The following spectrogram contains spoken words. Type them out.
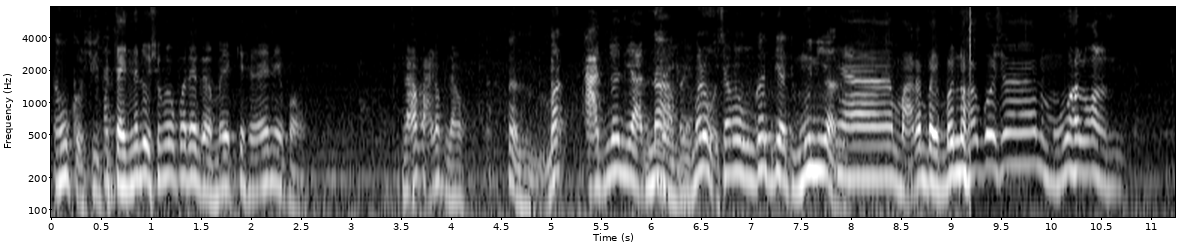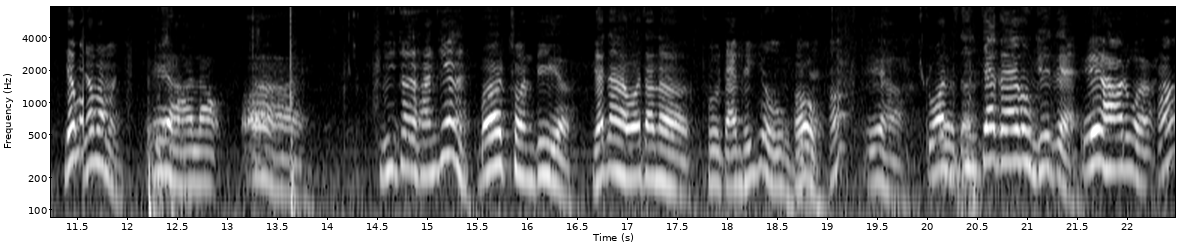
તો હું કરશું આ ચાઇના તો. ઓશંગો ઉપર ગમે એક કે સહાય નહીં પાઉં. લાવ કાઢો લાવ. આજનો જ યાદ ના મને ઓછામાં ઊંઘ જ નહીં આવતી હું નહીં મારા ભાઈબંધનો હગો છે ને હું હલવાનો જમ એ આય. સાંજે ને? બસ શાંતિ છે. જતા હવે તને થોડો ટાઈમ થઈ ગયો હું. એ હા. તો ચિંતા કર્યા એ સારું હા. હા?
